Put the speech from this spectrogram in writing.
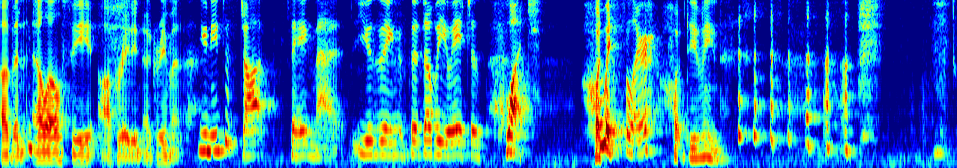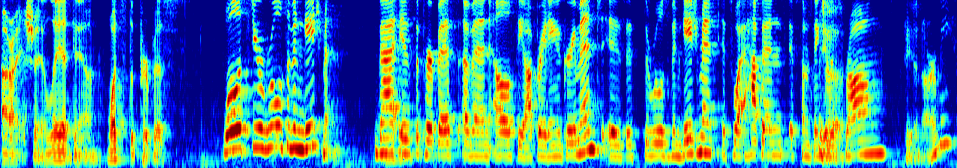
of an LLC operating agreement? You need to stop saying that using the WH as what? What- Whistler. What do you mean? All right, Shreya, lay it down. What's the purpose? Well, it's your rules of engagement. That is the purpose of an LLC operating agreement is it's the rules of engagement. It's what happens if something goes wrong. Are you an army?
